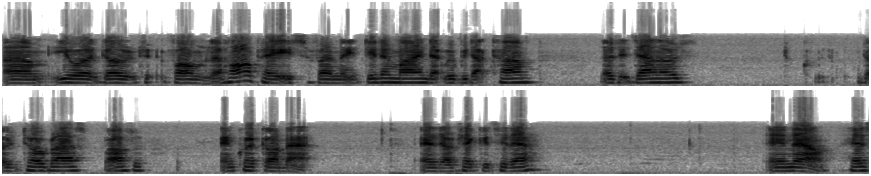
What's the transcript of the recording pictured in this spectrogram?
Um, you would go to, from the home page from the didn'tmind.ruby.com. Go to downloads. Go to Turboblast browser and click on that, and it'll take you to there. And now, here's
